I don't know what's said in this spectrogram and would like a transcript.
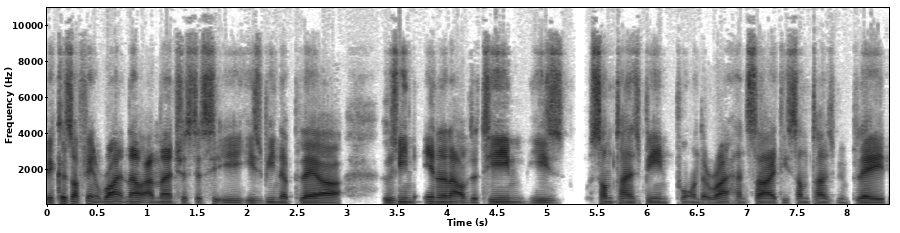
because I think right now at Manchester City, he's been a player who's been in and out of the team. He's sometimes been put on the right hand side. He's sometimes been played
